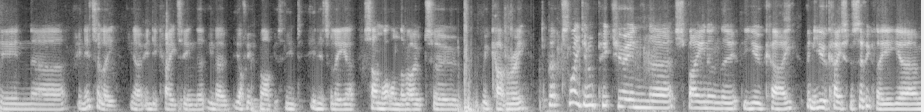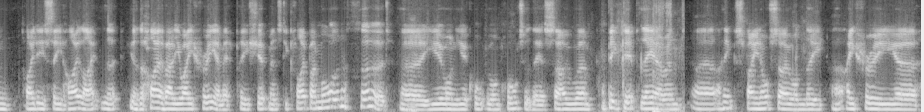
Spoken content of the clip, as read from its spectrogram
in uh, in Italy you know, indicating that you know the office markets in, in Italy are somewhat on the road to recovery. But slightly different picture in uh, Spain and the, the UK. In the UK specifically, um, IDC highlight that you know the higher value A3 MFP shipments declined by more than a third uh, year on year, quarter on quarter there. So um, a big dip there, and uh, I think Spain also on the uh, A3 uh,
